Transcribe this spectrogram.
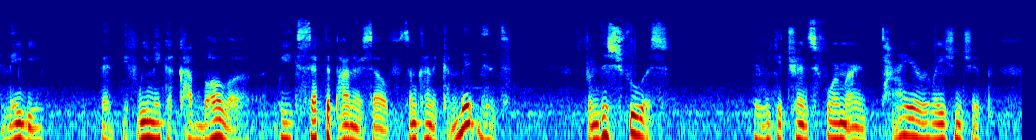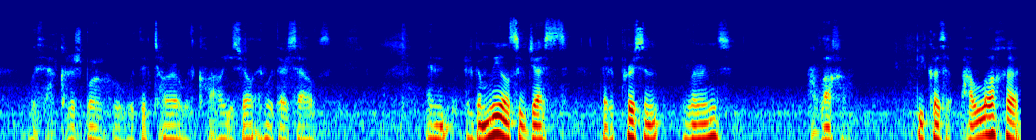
And maybe that if we make a Kabbalah, we accept upon ourselves some kind of commitment from this Shavuos, then we could transform our entire relationship with HaKadosh Baruch Hu, with the Torah, with Klal Yisrael, and with ourselves. And Gamliel suggests that a person learns halacha, because halacha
